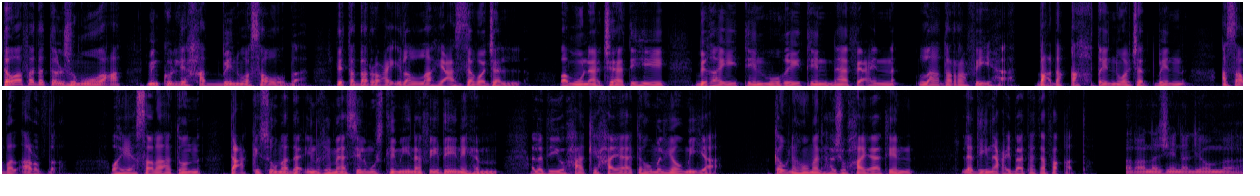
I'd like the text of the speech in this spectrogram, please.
توافدت الجموع من كل حدب وصوب للتضرع إلى الله عز وجل. ومناجاته بغيت مغيت نافع لا ضر فيها. بعد قحط وجدب أصاب الأرض وهي صلاة تعكس مدى انغماس المسلمين في دينهم الذي يحاكي حياتهم اليومية كونه منهج حياة لا دين عبادة فقط. رانا جينا اليوم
